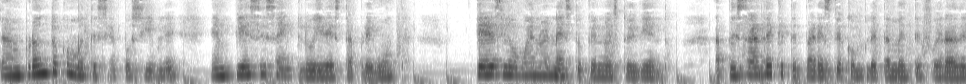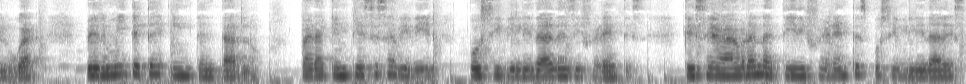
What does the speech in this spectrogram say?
tan pronto como te sea posible, empieces a incluir esta pregunta. ¿Qué es lo bueno en esto que no estoy viendo? A pesar de que te parezca completamente fuera de lugar, permítete intentarlo para que empieces a vivir posibilidades diferentes, que se abran a ti diferentes posibilidades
